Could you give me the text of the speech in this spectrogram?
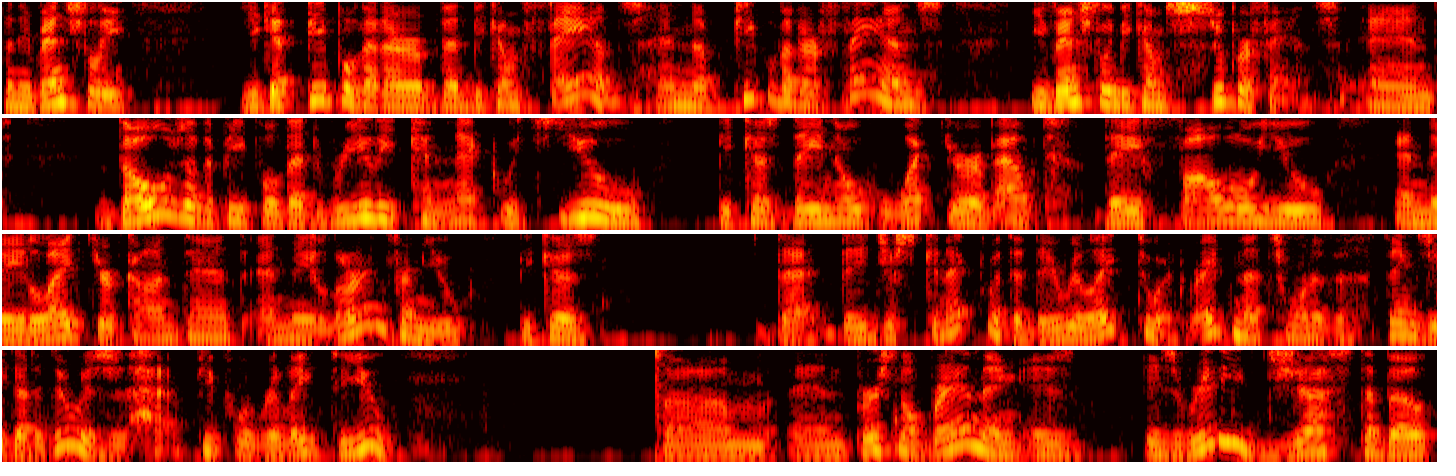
And eventually you get people that are that become fans and the people that are fans eventually become super fans. And those are the people that really connect with you because they know what you're about. They follow you and they like your content and they learn from you because that they just connect with it. They relate to it right? And that's one of the things you got to do is have people relate to you. Um and personal branding is is really just about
